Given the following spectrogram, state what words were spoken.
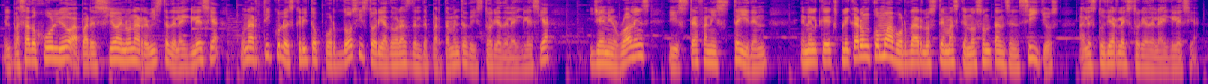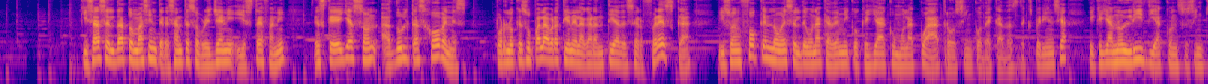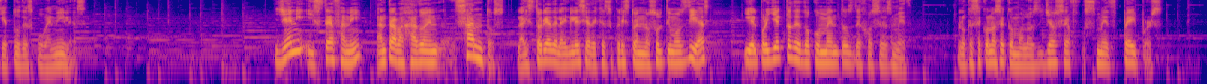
El pasado julio apareció en una revista de la iglesia un artículo escrito por dos historiadoras del Departamento de Historia de la Iglesia, Jenny Rollins y Stephanie Staden, en el que explicaron cómo abordar los temas que no son tan sencillos al estudiar la historia de la iglesia. Quizás el dato más interesante sobre Jenny y Stephanie es que ellas son adultas jóvenes, por lo que su palabra tiene la garantía de ser fresca y su enfoque no es el de un académico que ya acumula cuatro o cinco décadas de experiencia y que ya no lidia con sus inquietudes juveniles. Jenny y Stephanie han trabajado en Santos, la historia de la Iglesia de Jesucristo en los últimos días, y el proyecto de documentos de José Smith lo que se conoce como los Joseph Smith Papers.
